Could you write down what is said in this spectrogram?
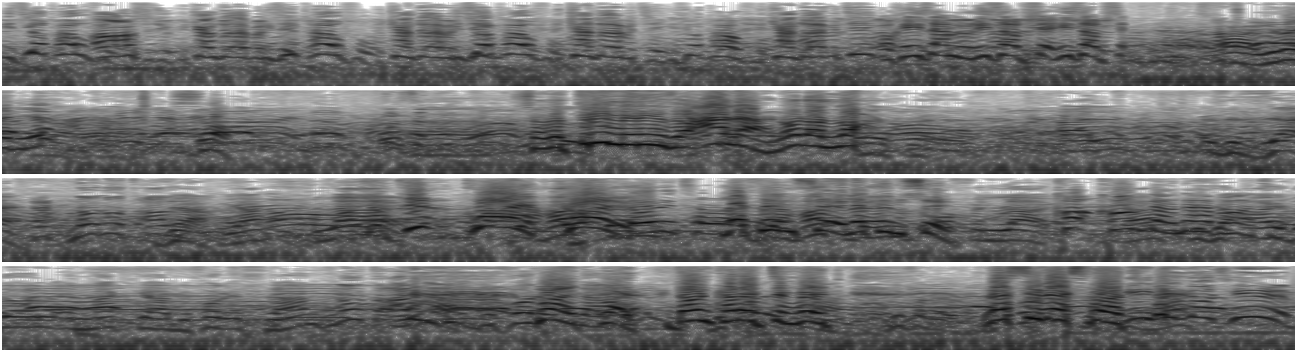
Is he powerful? I answered you. He can't do everything. Is he powerful? He can't do everything. Is he powerful? He can't do everything. Is he powerful? He can't do everything. Okay, he's angry. He's upset. He's upset. All right, you ready? Yeah. So, so the three meanings of Allah, not Allah. Is it Zah? No, not Allah. Yeah. Keep quiet, quiet. Let him say. Let him say. Calm, calm down, Is now, an idol in Mecca before Islam. Not Allah. Before Quiet, Islam. quiet. Don't correct him. Wait. Let's see the expert. He did not hear him.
